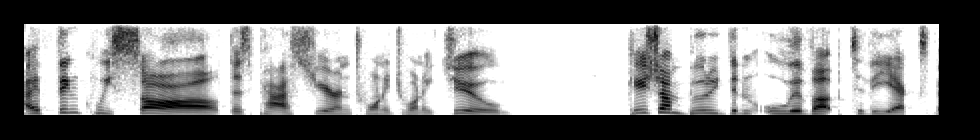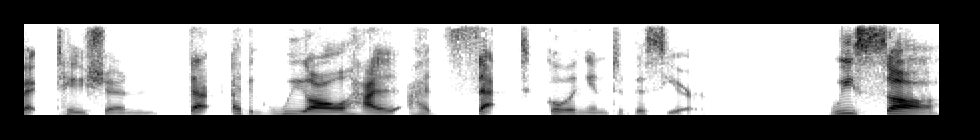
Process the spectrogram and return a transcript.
I think we saw this past year in 2022, Kayshon Boutte didn't live up to the expectation that I think we all had had set going into this year. We saw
